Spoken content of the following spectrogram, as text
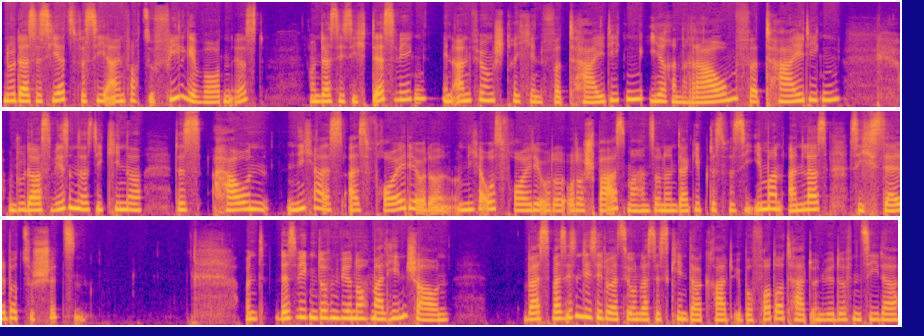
nur dass es jetzt für sie einfach zu viel geworden ist und dass sie sich deswegen in Anführungsstrichen verteidigen, ihren Raum verteidigen. Und du darfst wissen, dass die Kinder das Hauen nicht als, als Freude oder nicht aus Freude oder, oder Spaß machen, sondern da gibt es für sie immer einen Anlass, sich selber zu schützen. Und deswegen dürfen wir nochmal hinschauen, was, was ist denn die Situation, was das Kind da gerade überfordert hat? Und wir dürfen sie da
